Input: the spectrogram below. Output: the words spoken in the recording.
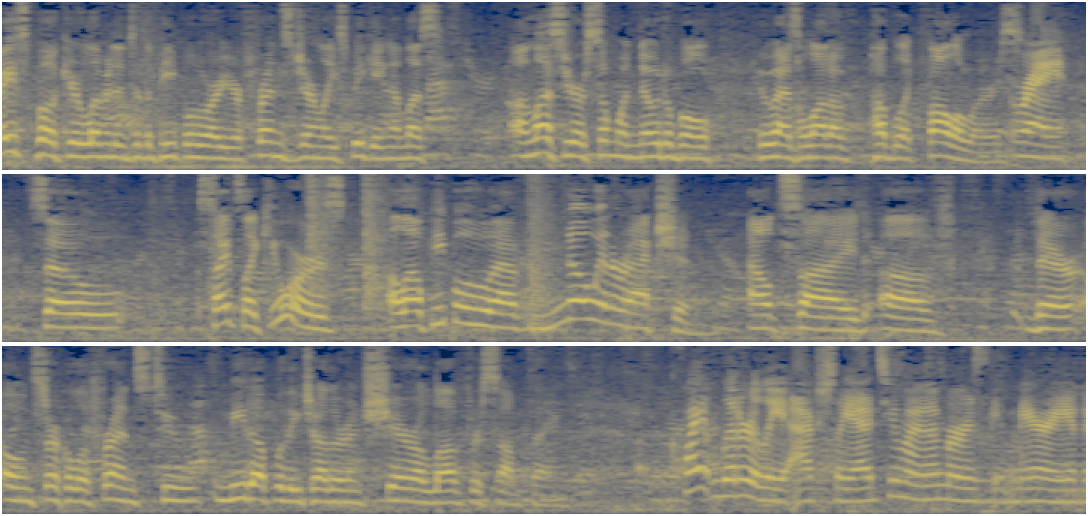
Facebook, you're limited to the people who are your friends, generally speaking, unless unless you're someone notable who has a lot of public followers. Right. So, sites like yours allow people who have no interaction outside of their own circle of friends to meet up with each other and share a love for something. Quite literally, actually, I had two of my members get married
